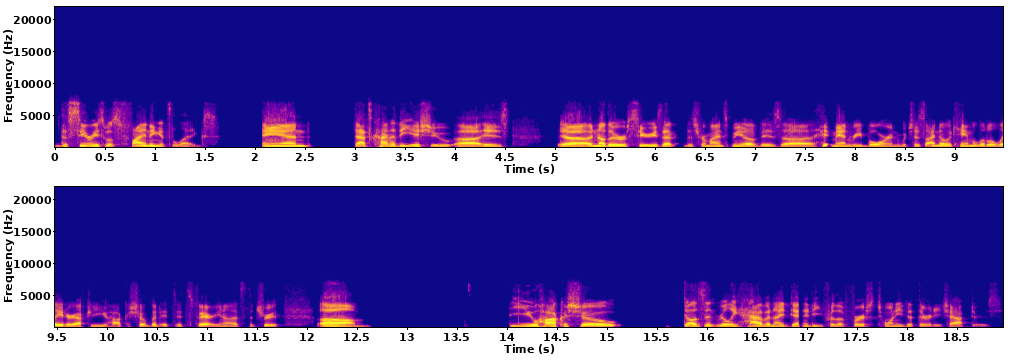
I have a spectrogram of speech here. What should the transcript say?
the series was finding its legs, and that's kind of the issue. Uh, is uh, another series that this reminds me of is uh, Hitman Reborn, which is I know it came a little later after Yu Hakusho, but it's it's fair, you know that's the truth. Um, Yu Hakusho doesn't really have an identity for the first 20 to 30 chapters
